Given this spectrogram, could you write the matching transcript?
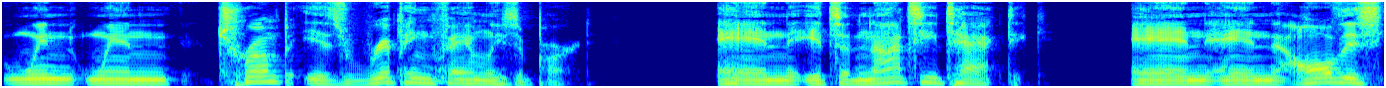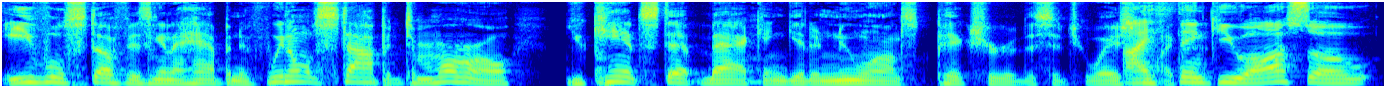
when when Trump is ripping families apart and it's a Nazi tactic and and all this evil stuff is going to happen if we don't stop it tomorrow, you can't step back and get a nuanced picture of the situation. I like think you also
